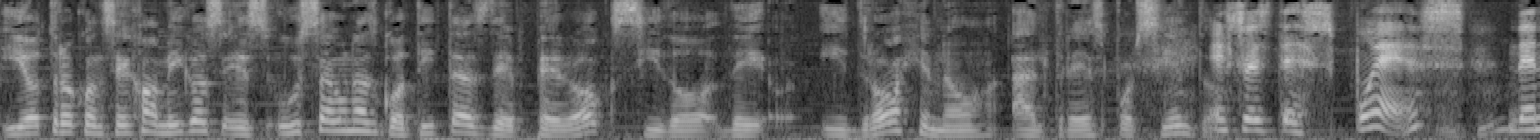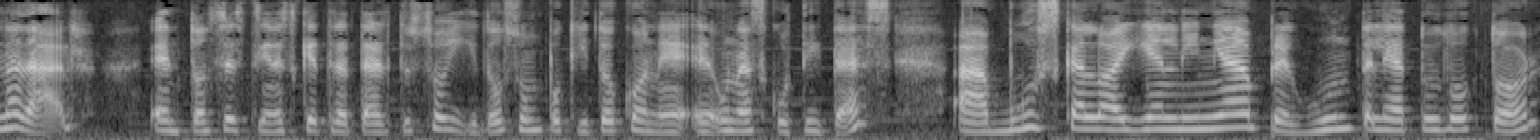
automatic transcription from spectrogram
Y otro consejo, amigos, es usa unas gotitas de peróxido de hidrógeno al 3%. Eso es después de nadar. Entonces tienes que tratar tus oídos un poquito con eh, unas gotitas. Ah, búscalo ahí en línea, pregúntale a tu doctor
